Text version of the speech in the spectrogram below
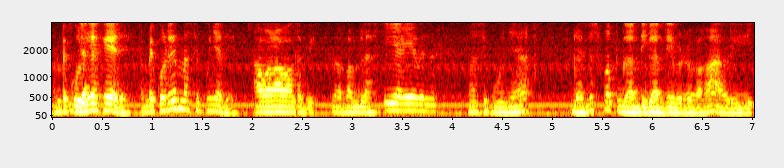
sampai kuliah kayak deh. Sampai kuliah masih punya deh. Awal-awal tapi 18 iya iya benar masih punya dan itu sempat ganti-ganti beberapa kali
